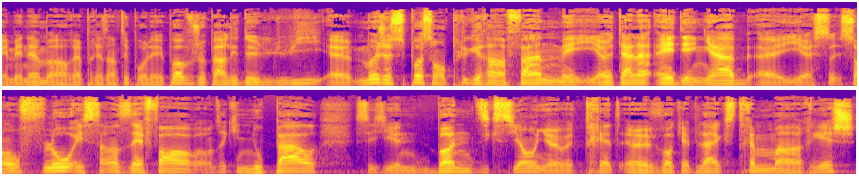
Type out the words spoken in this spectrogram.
Eminem a représenté pour les pop, je veux parler de lui. Euh, moi, je suis pas son plus grand fan, mais il a un talent indéniable. Euh, il a, son flow est sans effort. On dirait qu'il nous parle. C'est, il a une bonne diction, il a un, vocabulaire extrêmement riche.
